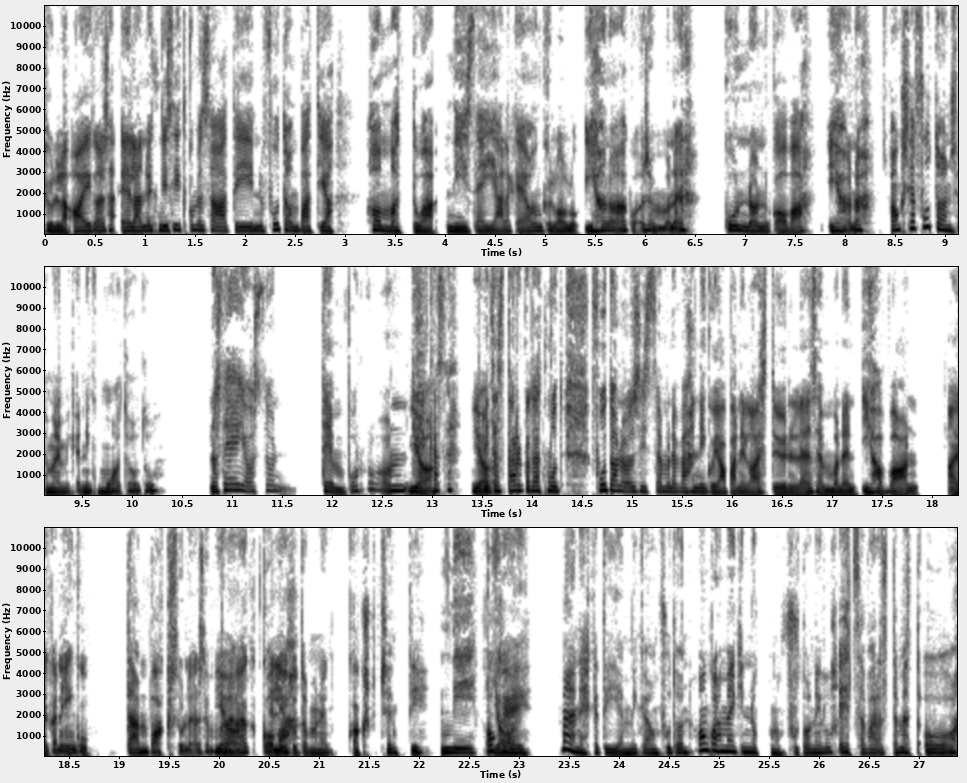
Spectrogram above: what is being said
kyllä aikansa elänyt. Niin sitten kun me saatiin futonpatja hommattua, niin sen jälkeen on kyllä ollut ihanaa, kun on semmoinen kunnon kova, ihana. Onko se futon semmoinen, mikä niinku muotoutuu? No se ei ole, se on tempur, on Joo, ehkä se, joo. mitä sä tarkoitat. Mutta futon on siis semmoinen vähän niin kuin japanilaistyynilleen semmoinen ihan vaan aika niin kuin tämän paksunen, semmoinen Joo, aika kova. eli joku tommonen 20 senttiä. Niin, Okei. joo. Okay. Mä en ehkä tiedä, mikä on futon. Onkohan meikin nukkunut futonilla? Et sä välttämättä oo.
